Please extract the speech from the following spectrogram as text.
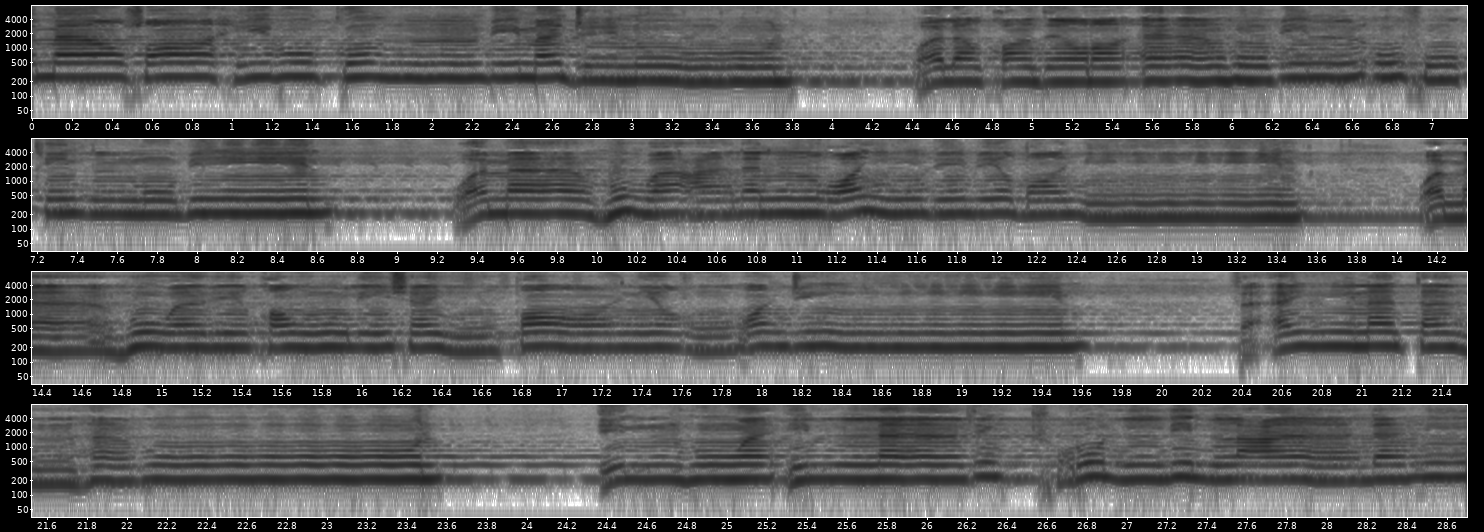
وما صاحبكم بمجنون ولقد رآه بالأفق المبين وما هو على الغيب بضمين وما هو بقول شيطان رجيم فأين تذهبون إن هو إلا ذكر للعالمين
